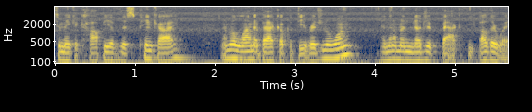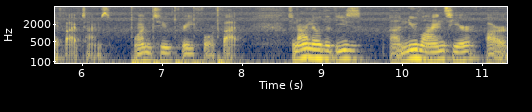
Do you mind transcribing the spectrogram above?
to make a copy of this pink I. I'm going to line it back up with the original one, and then I'm going to nudge it back the other way five times. One, two, three, four, five. So now I know that these uh, new lines here are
